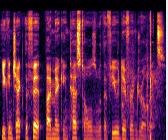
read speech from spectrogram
You can check the fit by making test holes with a few different drill bits.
